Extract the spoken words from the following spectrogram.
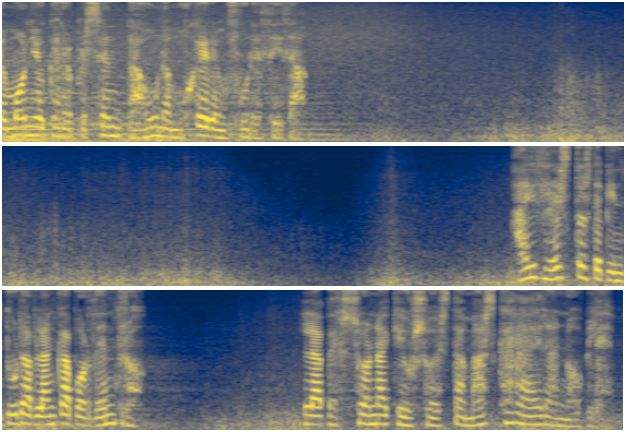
Demonio que representa a una mujer enfurecida. Hay restos de pintura blanca por dentro. La persona que usó esta máscara era noble.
